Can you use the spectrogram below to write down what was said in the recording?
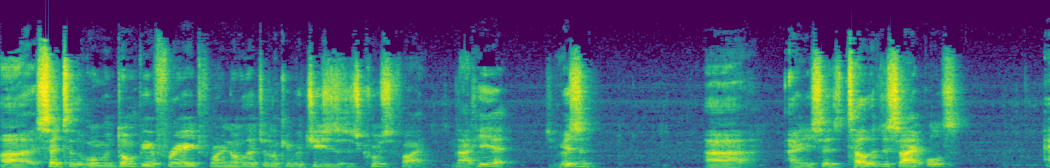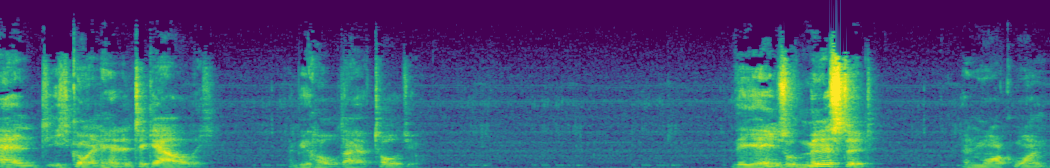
uh, said to the woman, Don't be afraid, for I know that you're looking for Jesus who's crucified. Not here. He's risen. Uh, and he says, Tell the disciples, and he's going ahead into Galilee. And behold, I have told you. The angel ministered in Mark 1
